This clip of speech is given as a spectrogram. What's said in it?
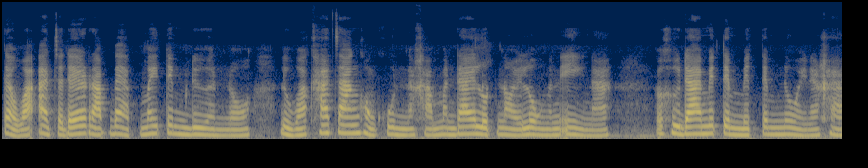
แต่ว่าอาจจะได้รับแบบไม่เต็มเดือนเนาะหรือว่าค่าจ้างของคุณนะคะ มันได้ลดน้อยลงนั่นเองนะ ก็คือได้ไม่เต็มเม็ดเต็มหน่วยนะคะ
